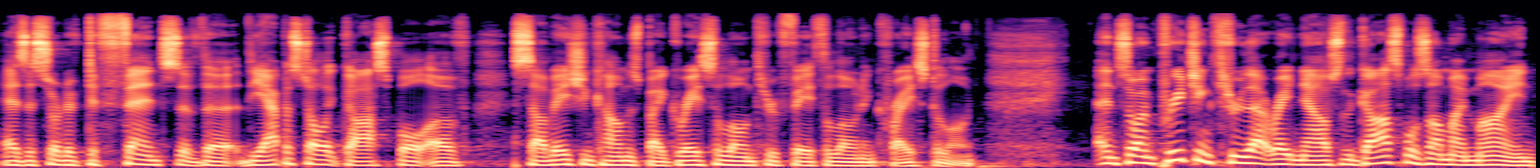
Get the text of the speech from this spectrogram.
as a sort of defense of the, the apostolic gospel of salvation comes by grace alone, through faith alone, in Christ alone. And so I'm preaching through that right now. So the gospel's on my mind.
